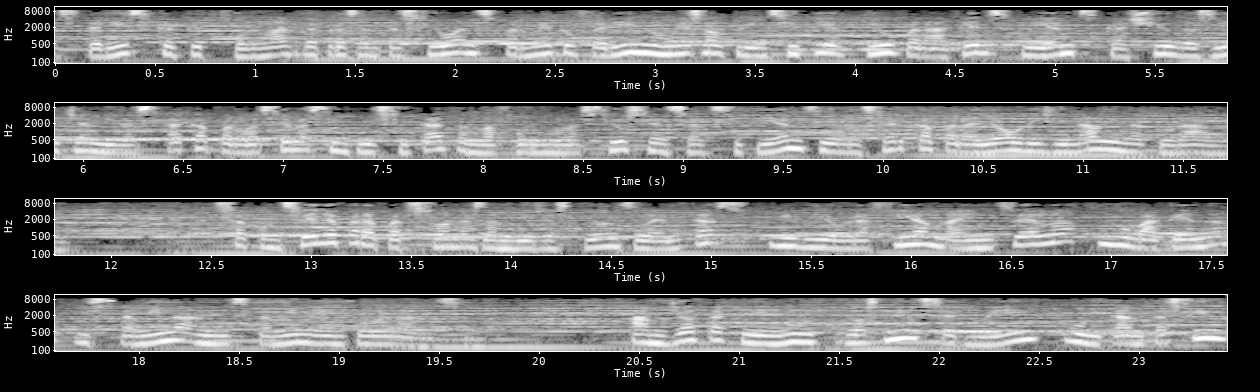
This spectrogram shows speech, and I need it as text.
asterisc que aquest format de presentació ens permet oferir només el principi actiu per a aquells clients que així ho desitgen i destaca per la seva simplicitat en la formulació sense excipients i recerca per allò original i natural. S'aconsella per a persones amb digestions lentes, bibliografia Mainzela, Novaquena, histamina en histamina intolerància amb J. Clinwood 2007 mail 85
